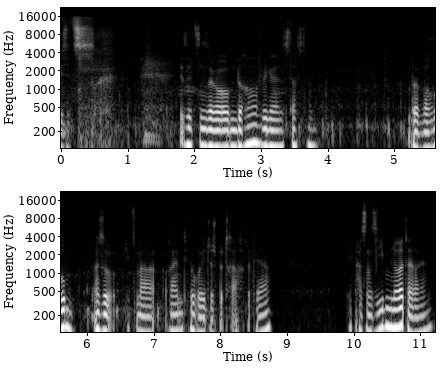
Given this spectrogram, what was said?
Die sitzen. die sitzen sogar oben drauf. Wie geil ist das denn? Aber warum? Also, jetzt mal rein theoretisch betrachtet, ja. Hier passen sieben Leute rein.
